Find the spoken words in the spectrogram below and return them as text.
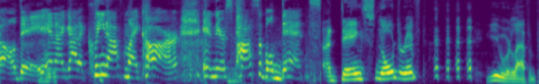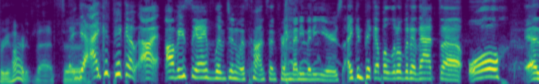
all day and I gotta clean off my car and there's possible dents. A dang snowdrift. you were laughing pretty hard at that. Uh, Yeah, I could pick up. Uh, obviously, I've lived in Wisconsin for many, many years. I can pick up a little bit of that. Uh, oh, uh,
